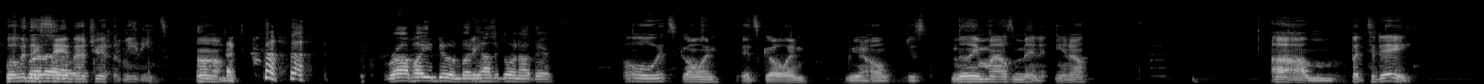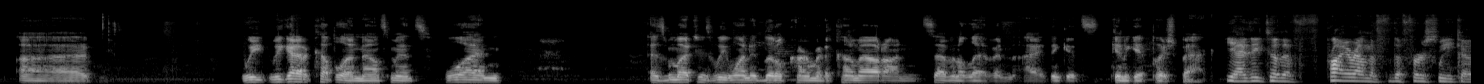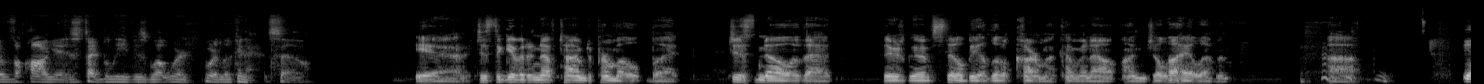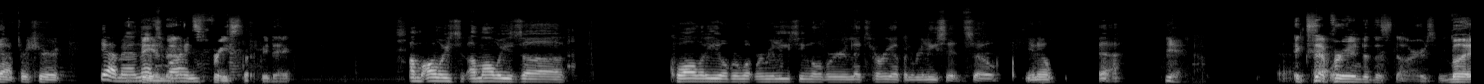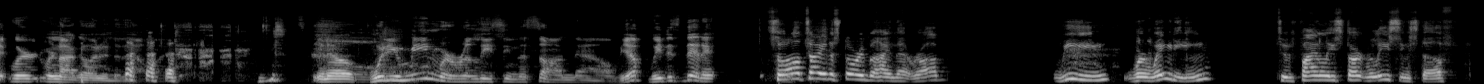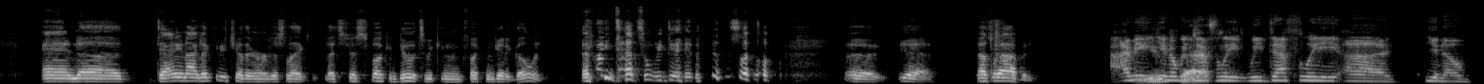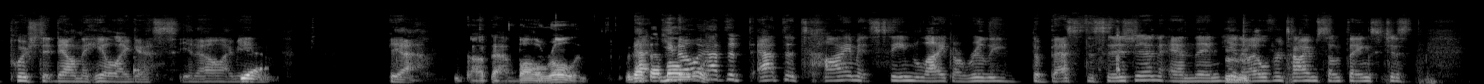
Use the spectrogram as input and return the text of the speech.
What would But, they say uh, about you at the meetings? Um. Robb, how you doing, buddy? How's it going out there? Oh, it's going. It's going. You know, just a million miles a minute. You know. Um. But today, uh, we we got a couple of announcements. One, as much as we wanted Little Karma to come out on 7-Eleven, I think it's gonna get pushed back. yeah, I think till the probably around the the first week of August, I believe, is what we're we're looking at. So Yeah, just to give it enough time to promote, but just know that there's going to still be a little karma coming out on July 11th. Uh, Yeah, for sure. Yeah, man, that's being that fine. it's free Slurpee Day. I'm always I'm always uh quality over what we're releasing over let's hurry up and release it. So, you know. Yeah. yeah, Except for Into the Stars, but we're we're not going into that one. You know. what do you mean we're releasing the song now? Yep, we just did it. So I'll tell you the story behind that, Robb. We were waiting to finally start releasing stuff and uh Danny and I looked at each other and were just like, let's just fucking do it so we can fucking get it going. I think that's what we did. so uh yeah. That's what happened. I mean, You you, know, we bet. definitely we definitely uh you know pushed it down the hill. I guess you know. I mean, Yeah. yeah. Got that ball rolling. We got At- that you know, rolling. at the at the time, it seemed like a really the best decision, and then you Hmm. know, over time, some things just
